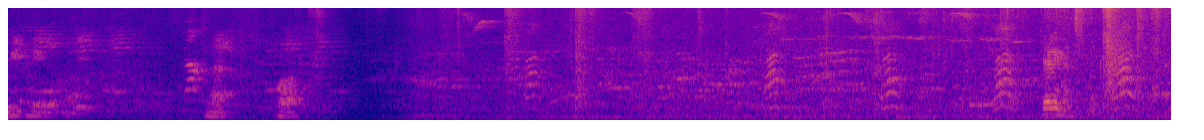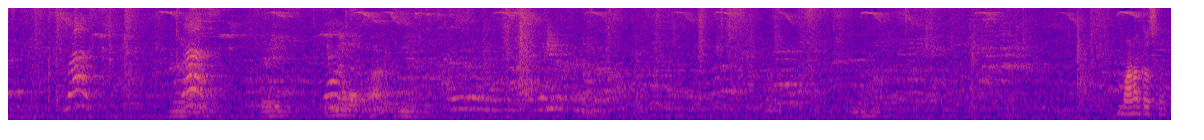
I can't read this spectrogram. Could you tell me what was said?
மீட் பண்ணி போங்க என்ன போகலாம் கேளுங்க. வணக்கம் சார்.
